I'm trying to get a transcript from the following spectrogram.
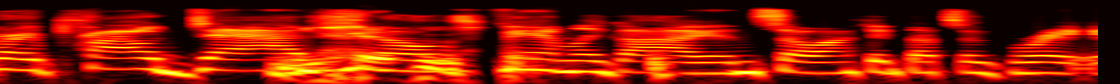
very proud dad, yes. you know, family guy. And so I think that's a great,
